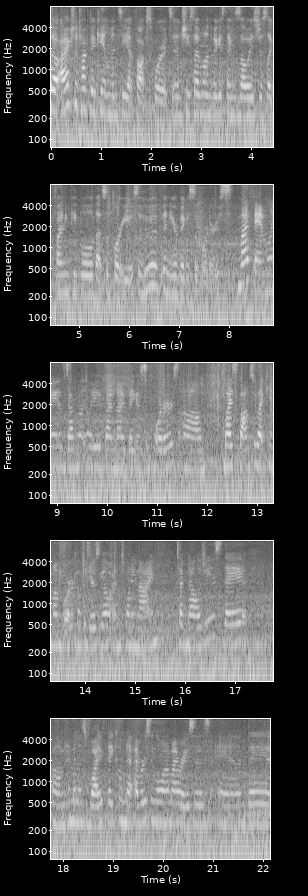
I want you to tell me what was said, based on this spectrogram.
So I actually talked to Kaitlyn Vincie at Fox Sports, and she said one of the biggest things is always just like finding people that support you. So who have been your biggest supporters? My family has definitely been my biggest supporters. Um, my sponsor that came on board a couple years ago, N29 Technologies, they Um, him and his wife, they come to every single one of my races, and they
